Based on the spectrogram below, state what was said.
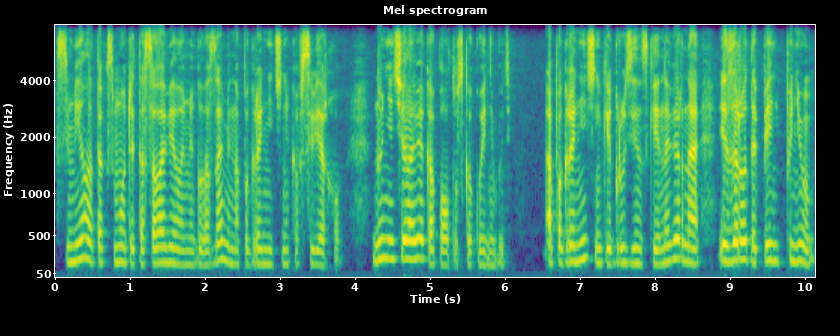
Смело так смотрит осоловелыми глазами на пограничников сверху. Ну не человек, а палтус какой-нибудь. А пограничники грузинские, наверное, из рода пень-пню.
